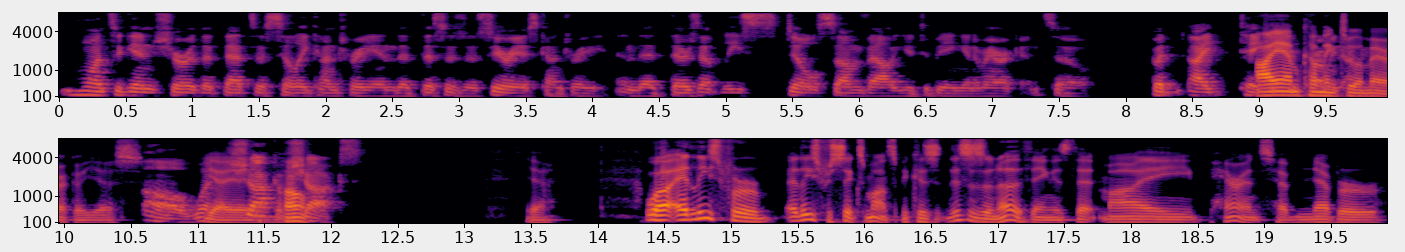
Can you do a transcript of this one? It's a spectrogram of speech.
once again sure that that's a silly country and that this is a serious country and that there's at least still some value to being an American. So, but I take. I am coming to not. America. Yes. Oh, what Yeah, yeah, shock yeah. of Oh. shocks! Yeah. Well, at least for at least for six months, because this is another thing is that my parents have never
